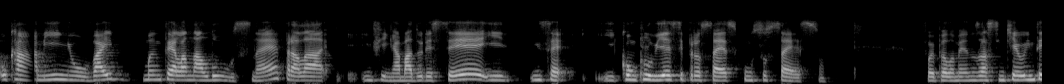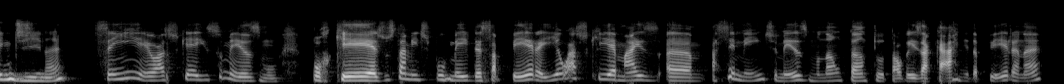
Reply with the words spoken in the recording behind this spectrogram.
o caminho, vai manter ela na luz, né? Para ela, enfim, amadurecer e, e concluir esse processo com sucesso. Foi pelo menos assim que eu entendi, né? Sim, eu acho que é isso mesmo, porque é justamente por meio dessa pera, e eu acho que é mais uh, a semente mesmo, não tanto talvez a carne da pera, né?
